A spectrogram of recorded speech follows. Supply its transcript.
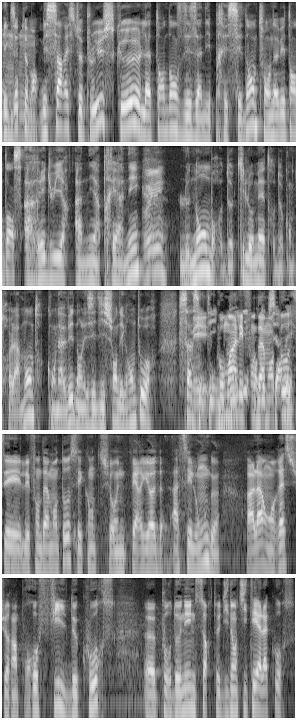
Exactement, mais ça reste plus que la tendance des années précédentes. On avait tendance à réduire année après année le nombre de kilomètres de contre-la-montre qu'on avait dans les éditions des grands tours. Ça, c'était pour moi les fondamentaux. C'est les fondamentaux, c'est quand sur une période assez longue, voilà, on reste sur un profil de course euh, pour donner une sorte d'identité à la course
